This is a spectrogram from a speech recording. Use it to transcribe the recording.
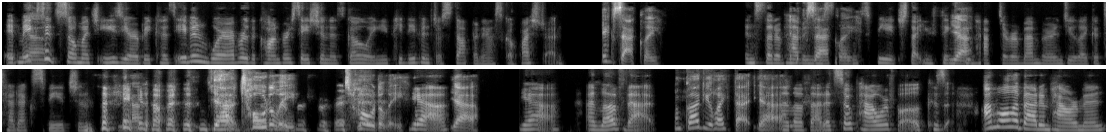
it makes Yeah. it so much easier because even wherever the conversation is going you can even just stop and ask a question Exactly. instead of having Exactly. speech that you think Yeah. you have to remember and do like a TEDx speech and Yeah. you know, and Yeah, totally. Totally. yeah Yeah. yeah I love that I'm glad you like that. Yeah, I love that it's so powerful because I'm all about empowerment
